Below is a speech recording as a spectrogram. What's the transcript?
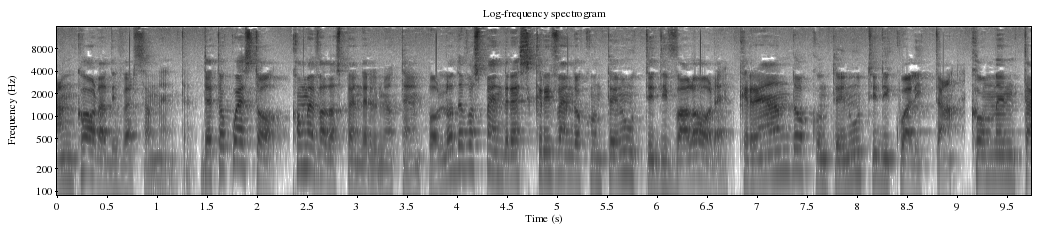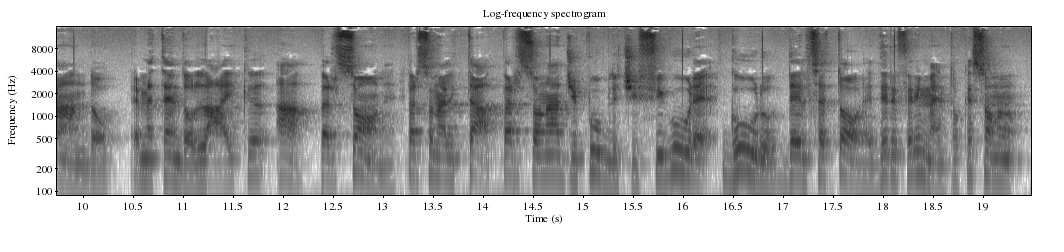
ancora diversamente. Detto questo, come vado a spendere il mio tempo? Lo devo spendere scrivendo contenuti di valore, creando contenuti di qualità, commentando e mettendo like a persone, personalità, personaggi pubblici, figure guru del settore di riferimento che sono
